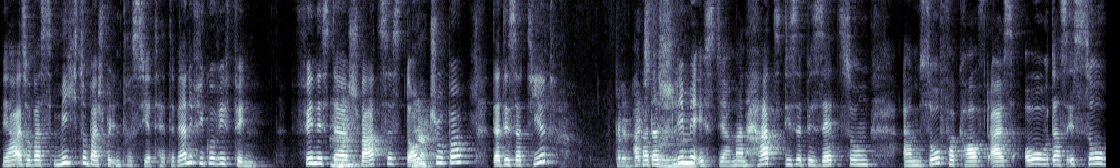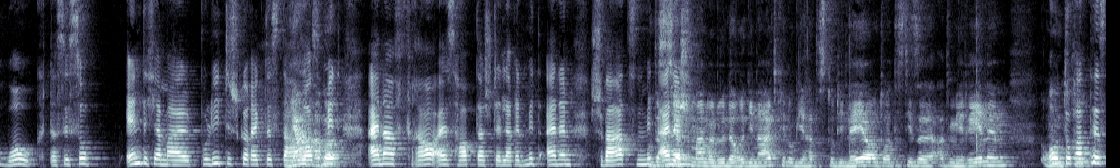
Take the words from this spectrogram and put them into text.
Ja, also was mich zum Beispiel interessiert hätte, wäre eine Figur wie Finn. Finn ist der schwarze Stormtrooper, der desertiert. Aber das Schlimme ist ja, man hat diese Besetzung ähm, so verkauft als, oh, das ist so woke, das ist so endlich einmal politisch korrektes Star Ja, Wars mit einer Frau als Hauptdarstellerin, mit einem Schwarzen, mit Und das ist ja Schmarrn, weil du in der Originaltrilogie hattest du die Leia und du hattest diese Admiralin. und du hattest,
